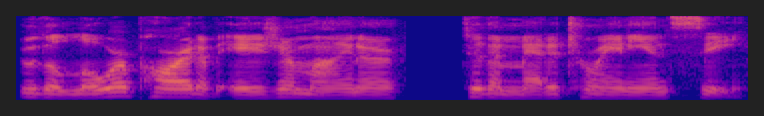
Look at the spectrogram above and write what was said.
through the lower part of Asia Minor to the Mediterranean Sea.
